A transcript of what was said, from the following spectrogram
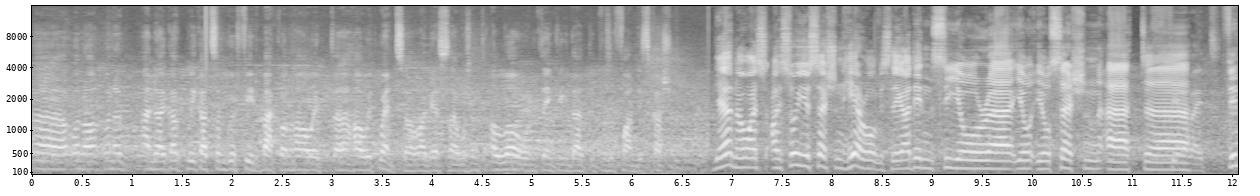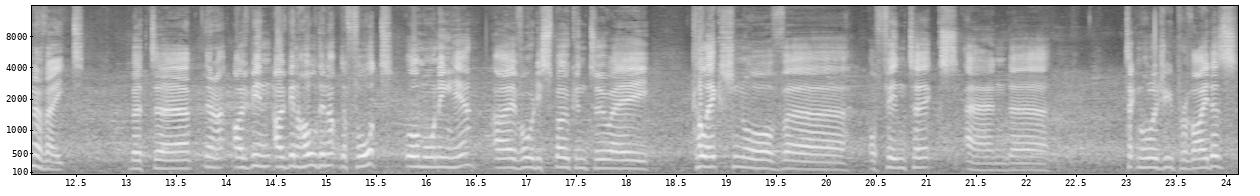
uh, on, a, on a, and I got we got some good feedback on how it uh, how it went. So I guess I wasn't alone thinking that it was a fun discussion. Yeah, no, I saw your session here. Obviously, I didn't see your uh, your, your session at uh, Finovate. Finovate. But uh, you know, I've been I've been holding up the fort all morning here. I've already spoken to a collection of uh, of fintechs and uh, technology providers.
